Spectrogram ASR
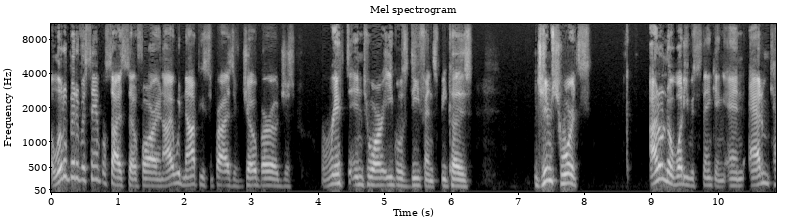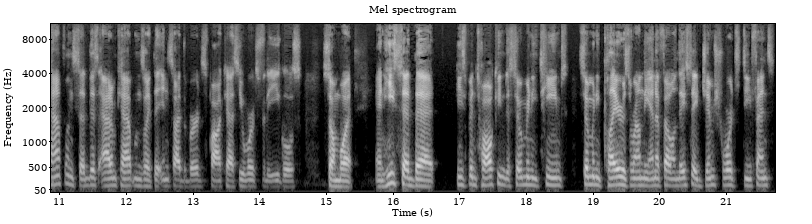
a little bit of a sample size so far, and I would not be surprised if Joe Burrow just ripped into our Eagles defense because Jim Schwartz. I don't know what he was thinking. And Adam Caplan said this. Adam Caplan's like the Inside the Birds podcast. He works for the Eagles somewhat. And he said that He's been talking to so many teams, so many players around the NFL, and they say Jim Schwartz defense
